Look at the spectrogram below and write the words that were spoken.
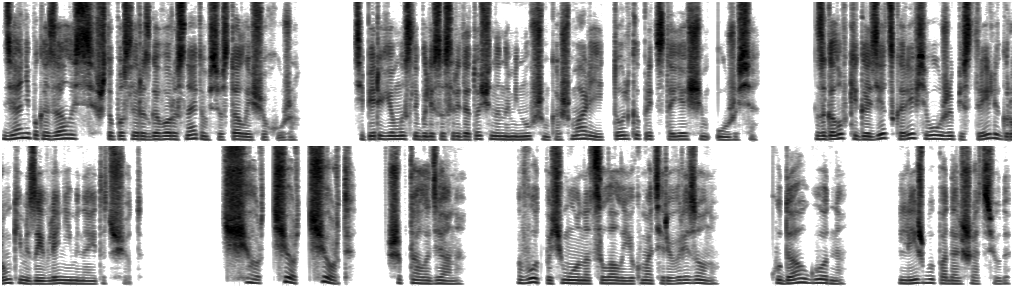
Диане показалось, что после разговора с Найтом все стало еще хуже. Теперь ее мысли были сосредоточены на минувшем кошмаре и только предстоящем ужасе. Заголовки газет, скорее всего, уже пестрели громкими заявлениями на этот счет. «Чёрт, чёрт, чёрт!» — шептала Диана. Вот почему он отсылал ее к матери в Аризону. Куда угодно, лишь бы подальше отсюда.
